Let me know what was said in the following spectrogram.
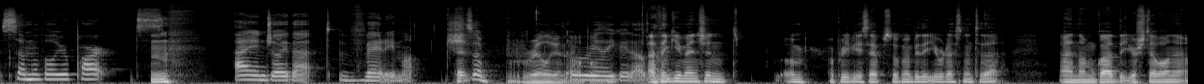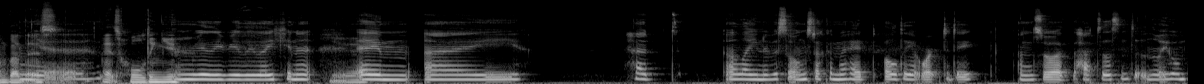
Sum of All Your Parts. Mm. I enjoy that very much. It's a brilliant It's a album. really good album. I think you mentioned um, a previous episode maybe that you were listening to that, and I'm glad that you're still on it. I'm glad that it's, it's holding you. I'm really, really liking it. Yeah. Um, I had a line of a song stuck in my head all day at work today, and so I had to listen to it on the way home.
